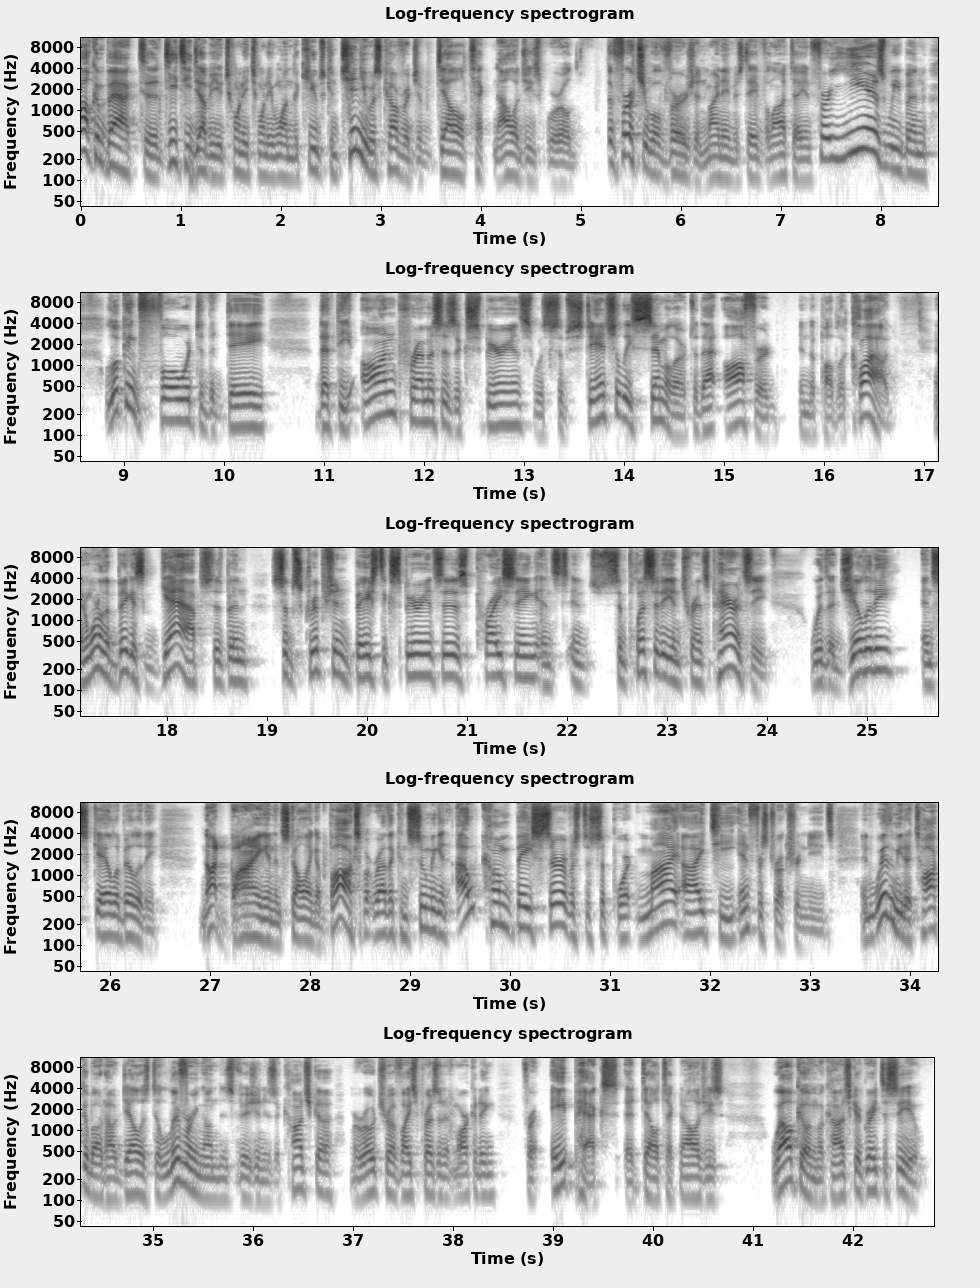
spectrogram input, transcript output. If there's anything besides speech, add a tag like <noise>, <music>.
Welcome back to DTW 2021, theCUBE's continuous coverage of Dell Technologies World, the virtual version. My name is Dave Vellante, and for years we've been looking forward to the day that the on-premises experience was substantially similar to that offered in the public cloud. And one of the biggest gaps has been subscription-based experiences, pricing, and, and simplicity and transparency with agility and scalability not buying and installing a box, but rather consuming an outcome-based service to support my IT infrastructure needs. And with me to talk about how Dell is delivering on this vision is Akanksha Mehrotra, Vice President Marketing for Apex at Dell Technologies. Welcome, Akanksha, great to see you.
